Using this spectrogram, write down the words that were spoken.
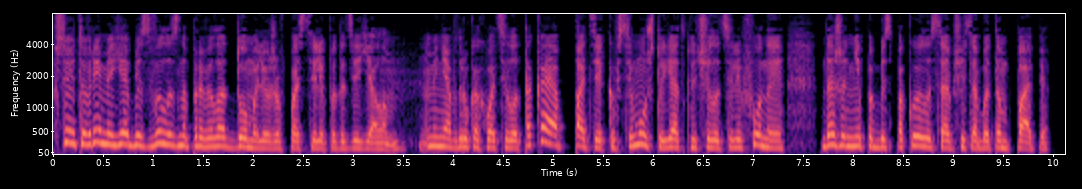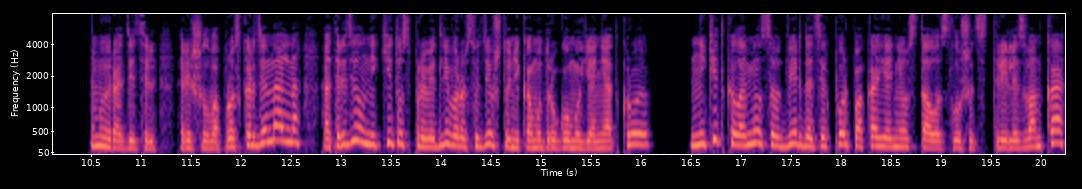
все это время я безвылазно провела дома, лежа в постели под одеялом. Меня вдруг охватила такая апатия ко всему, что я отключила телефон и даже не побеспокоилась сообщить об этом папе. Мой родитель решил вопрос кардинально, отрядил Никиту, справедливо рассудив, что никому другому я не открою. Никитка ломился в дверь до тех пор, пока я не устала слушать стрели звонка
